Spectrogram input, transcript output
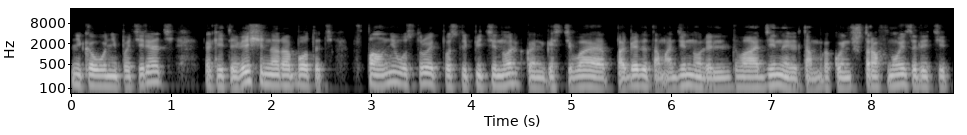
никого не потерять, какие-то вещи наработать. Вполне устроить после 5-0 какая-нибудь гостевая победа, там 1-0 или 2-1, или там какой-нибудь штрафной залетит.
